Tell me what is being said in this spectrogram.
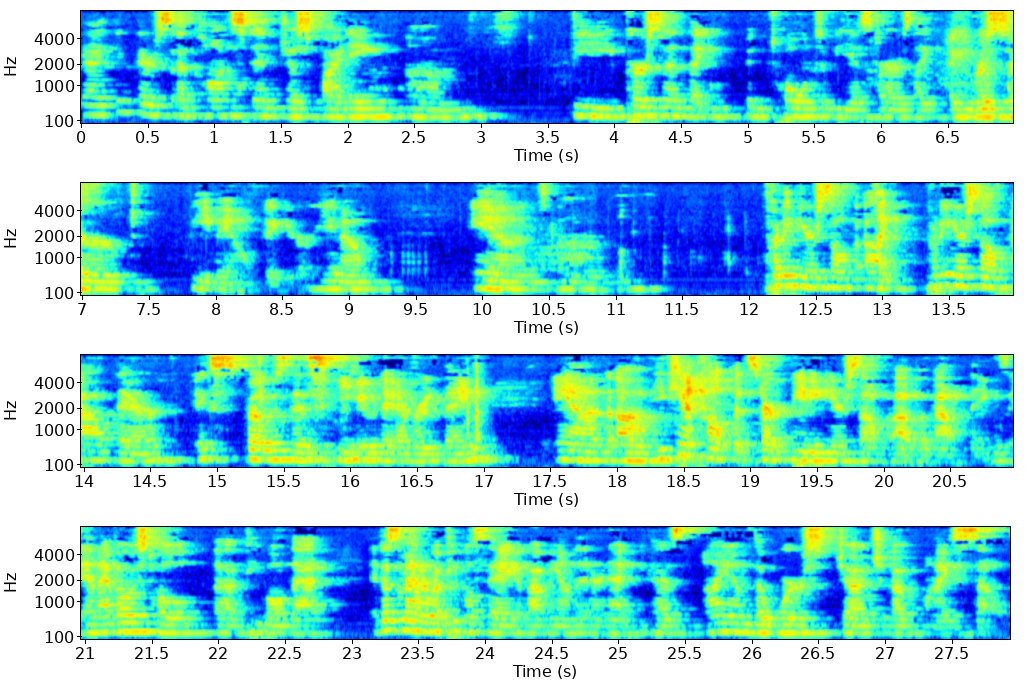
Yeah, I think there's a constant just fighting um, the person that you've been told to be as far as like a reserved female figure, you know, and um, putting yourself like putting yourself out there exposes you to everything, and um, you can't help but start beating yourself up about things. And I've always told uh, people that it doesn't matter what people say about me on the internet because I am the worst judge of myself.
